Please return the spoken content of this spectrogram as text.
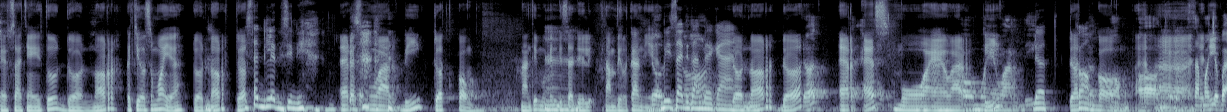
Websitenya itu donor kecil semua ya, Bisa dilihat di sini. donor.rsmuardi.com. Nanti mungkin bisa ditampilkan ya. Bisa ditampilkan. Donor.rsmuardi.com. Dot Dot com. com. Oh, Oke, Ah, sama jadi- coba.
